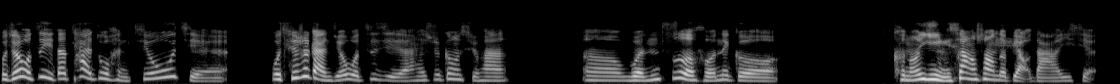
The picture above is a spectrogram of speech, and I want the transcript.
我觉得我自己的态度很纠结。我其实感觉我自己还是更喜欢，嗯，文字和那个可能影像上的表达一些，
